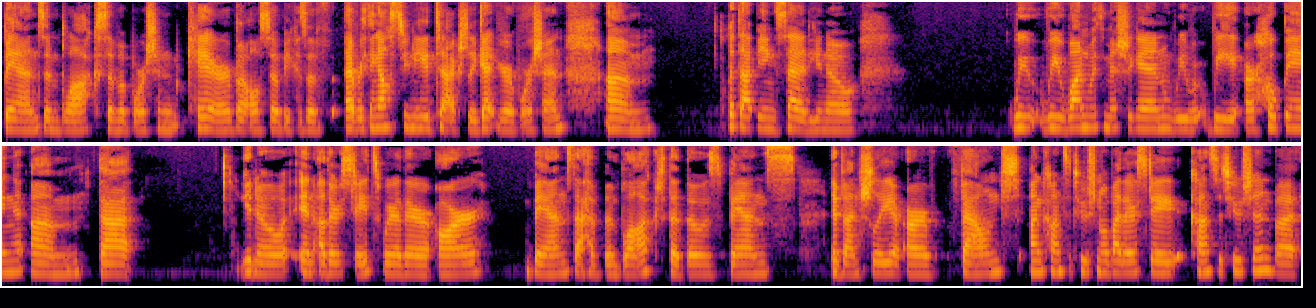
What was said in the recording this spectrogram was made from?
bans and blocks of abortion care but also because of everything else you need to actually get your abortion um, but that being said you know we we won with michigan we we are hoping um, that you know in other states where there are bans that have been blocked, that those bans eventually are found unconstitutional by their state constitution. But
